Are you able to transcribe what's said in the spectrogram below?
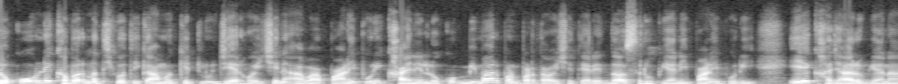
લોકોને ખબર નથી હોતી કે આમાં કેટલું ઝેર હોય છે ને આવા પાણીપુરી ખાઈને લોકો બીમાર પણ પડતા હોય છે. ત્યારે દસ રૂપિયાની પાણીપુરી એક હજાર રૂપિયાના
